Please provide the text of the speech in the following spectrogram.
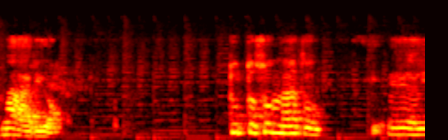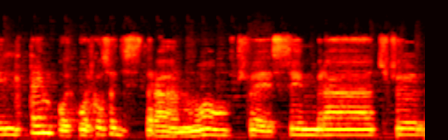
vario. Tutto sommato eh, il tempo è qualcosa di strano, no? Cioè sembra, cioè,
